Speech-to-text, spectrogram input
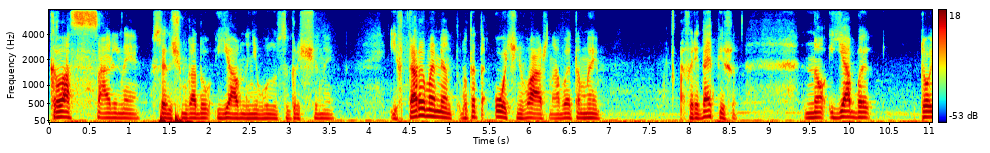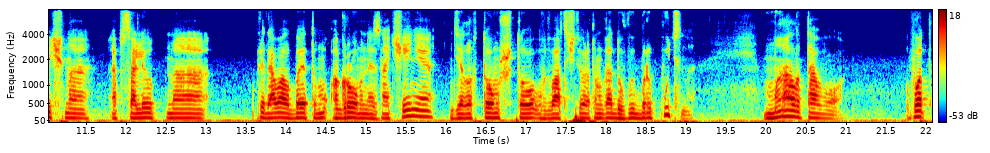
колоссальные, в следующем году явно не будут сокращены. И второй момент, вот это очень важно, об этом и Фарида пишет, но я бы точно абсолютно придавал бы этому огромное значение. Дело в том, что в 2024 году выборы Путина. Мало того, вот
